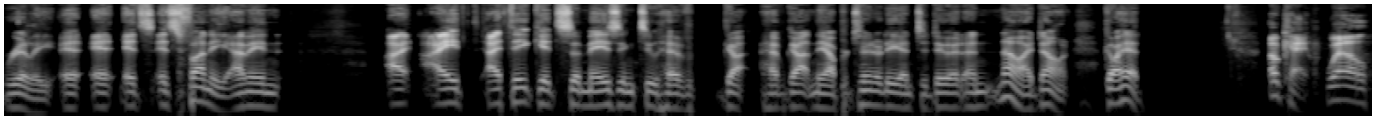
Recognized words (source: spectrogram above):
really it, it, it's it's funny i mean I, I I think it's amazing to have got have gotten the opportunity and to do it and no I don't go ahead Okay. Well,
